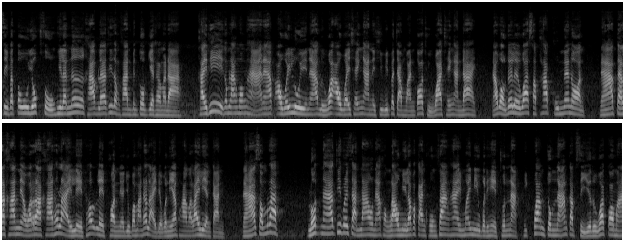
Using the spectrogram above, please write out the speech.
4 ประตูยกสูงพีลันเนอร์ครับ และที่สำคัญเป็นตัวเกียร์ธรรมดา ใครที่กำลังมองหานะครับ เอาไว้ลุยนะครับ หรือว่าเอาไว้ใช้งานในชีวิตประจำวันก็ถือว่าใช้งานได้ นะบอกได้เลยว่าสภาพคุ้มแน่นอนนะครับแต่ละคันเนี่ยว่าราคาเท่าไหร่เลทเท่าเลทผ่อนเนี่ยอยู่ประมาณเท่าไหร่เดี๋ยววันนี้พามาไล่เรียงกันนะฮะสำหรับรถนะครับที่บริษัทเรานะของเรามีรับประกันโครงสร้างให้ไม่มีอุบัติเหตุชนหนักพลิกคว่ำจมน้ำกับสีหรือว่ากอไม้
